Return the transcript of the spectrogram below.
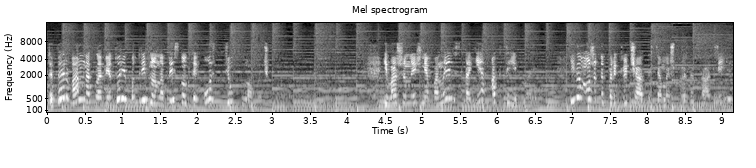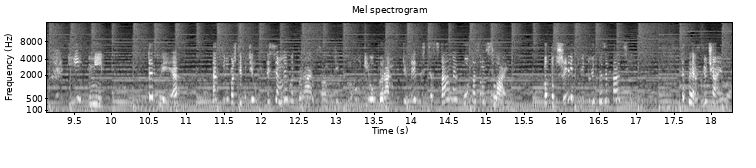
Тепер вам на клавіатурі потрібно натиснути ось цю кнопочку. І ваша нижня панель стає активною. І ви можете переключатися між презентацією і мі. Тепер на кнопочці поділитися ми вибираємо саме вікно і обираємо поділитися саме показом слайдів. Тобто вже відкритої презентації. Тепер включаємо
